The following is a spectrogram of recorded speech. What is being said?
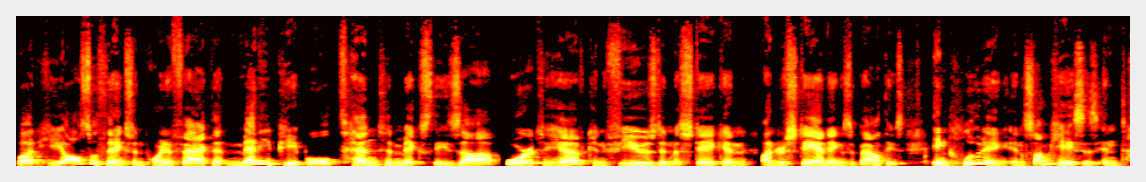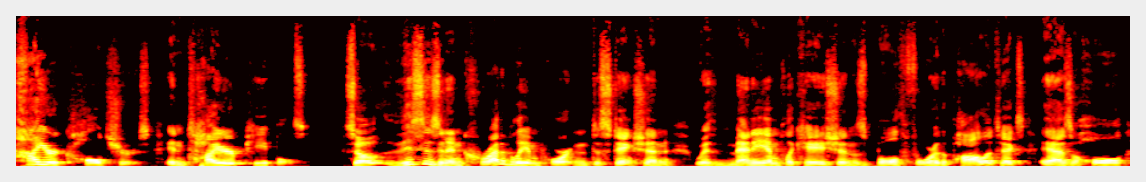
but he also thinks, in point of fact, that many people tend to mix these up or to have confused and mistaken understandings about these, including, in some cases, entire cultures, entire peoples. So this is an incredibly important distinction with many implications both for the politics as a whole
